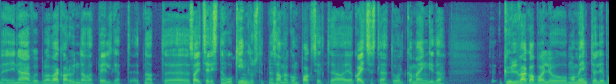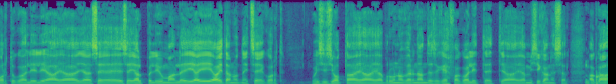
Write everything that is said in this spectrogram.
me ei näe võib-olla väga ründavat Belgiat, et nad äh, said sellist nagu kindlust, et me saame kompaktselt ja, ja kaitsest lähtuvalt ka mängida. küll väga palju momente oli Portugalil ja, ja, ja see, see jalgpallijumal ei, ei aidanud neid seekord või siis Jota ja, ja Bruno Fernandese kehva kvaliteet ja, ja mis iganes seal. aga,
